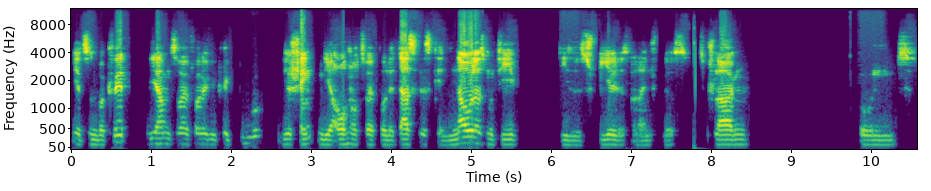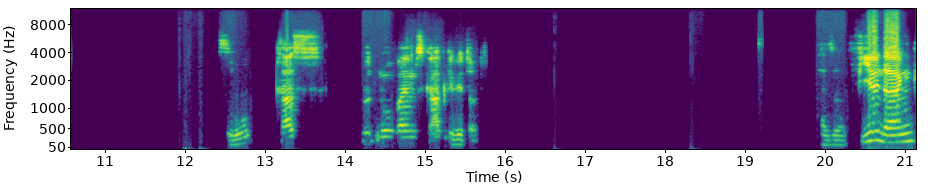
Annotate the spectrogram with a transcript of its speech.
jetzt sind wir quitt, wir haben zwei volle gekriegt, du, wir schenken dir auch noch zwei volle. Das ist genau das Motiv, dieses Spiel des Alleinspielers zu schlagen. Und so krass wird nur beim Skat gewittert. Also vielen Dank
